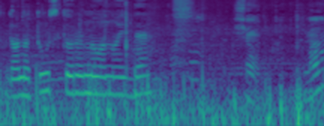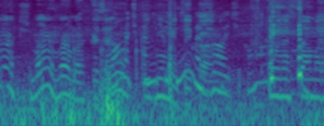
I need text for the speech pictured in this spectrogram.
Туди на ту сторону воно йде. Що? Мама? Що, мама, мама, казану, Мамочка не підніми підніме зайчика. Ти у нас сама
